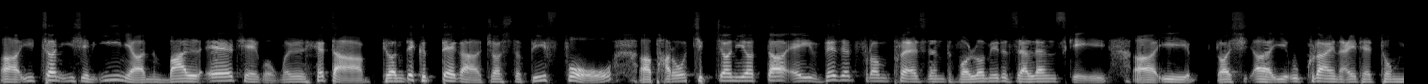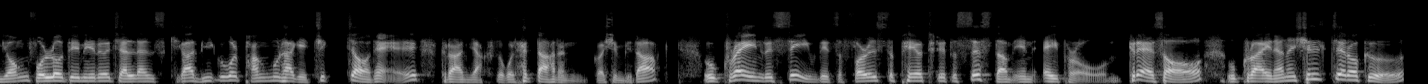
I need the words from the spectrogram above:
어, 2022년 말에 제공을 했다. 그런데 그때가 just before 어, 바로 직전이었다. A visit from President Volodymyr Zelensky 어, 이 러시, 아, 이 우크라이나의 대통령 볼로디미르 젤렌스키가 미국을 방문하기 직전에 그러한 약속을 했다 하는 것입니다. Ukraine received its first Patriot system in April. 그래서 우크라이나는 실제로 그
